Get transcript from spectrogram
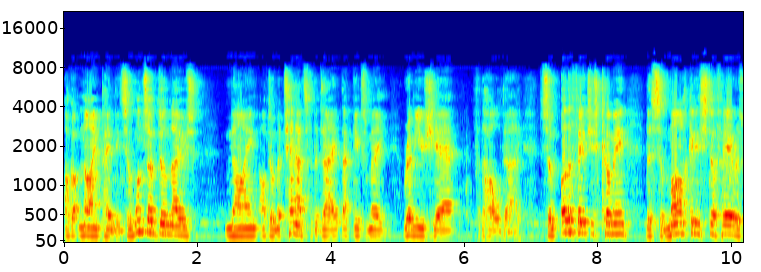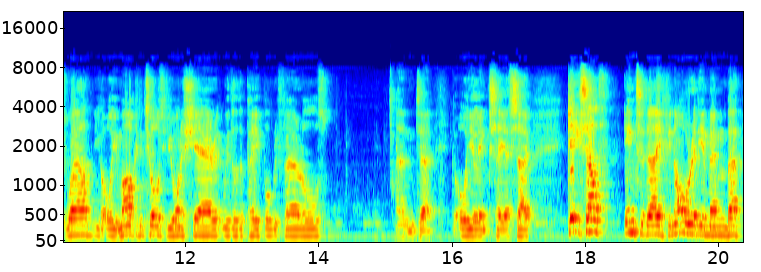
I've got nine pending. So once I've done those nine, I've done my 10 ads for the day. That gives me revenue share for the whole day. Some other features coming. There's some marketing stuff here as well. You've got all your marketing tools if you want to share it with other people, referrals, and uh, got all your links here. So get yourself in today if you're not already a member.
